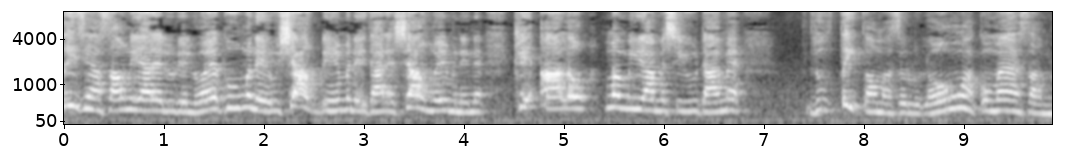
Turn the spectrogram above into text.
သိချင်အောင်စောင်းနေရတဲ့လူတွေလွယ်ကူမနေဘူးရှောက်တင်းမနေကြနဲ့ရှောက်မေးမနေနဲ့ခေတ်အားလုံးမမီတာမရှိဘူးဒါပေမဲ့ လူသိတော့မှဆိုလို့လုံးဝကွန်မန့်အစာမ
